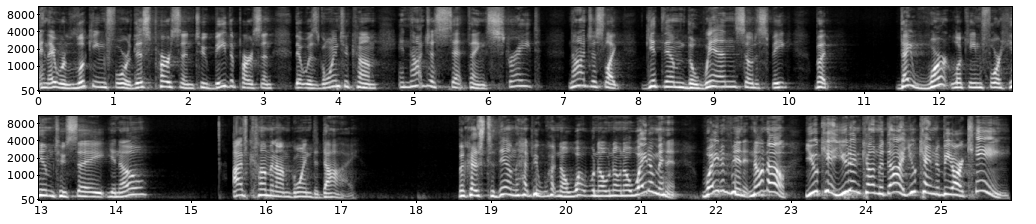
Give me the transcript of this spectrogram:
and they were looking for this person to be the person that was going to come and not just set things straight not just like get them the win, so to speak, but they weren't looking for him to say, you know, I've come and I'm going to die. Because to them, that'd be, no, what, no, no, no, wait a minute. Wait a minute. No, no. You can't, you didn't come to die. You came to be our king.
